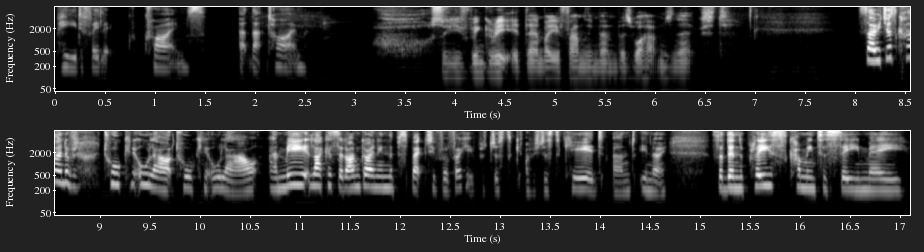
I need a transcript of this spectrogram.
paedophilic crimes at that time. So you've been greeted then by your family members. What happens next? So just kind of talking it all out, talking it all out, and me, like I said, I'm going in the perspective of it was just I was just a kid, and you know, so then the police coming to see me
